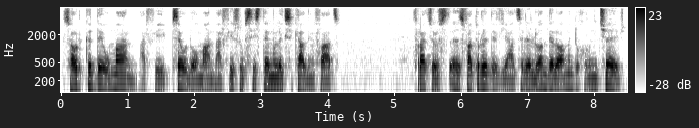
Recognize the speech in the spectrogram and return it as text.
sau oricât de uman ar fi, pseudo-uman, ar fi sub sistemul lexical din față. Fraților, sfaturile de viață le luăm de la oameni duhovnicești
